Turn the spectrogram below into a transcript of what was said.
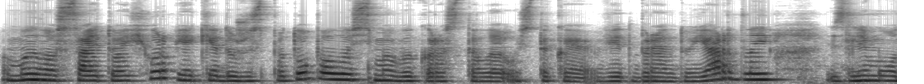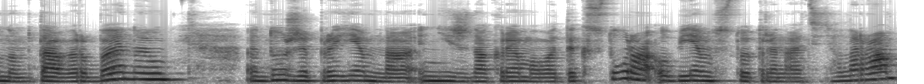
Мило з сайту iHerb, яке дуже сподобалось. Ми використали ось таке від бренду Yardley з лімоном та вербеною. Дуже приємна ніжна кремова текстура, об'єм 113 грам,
